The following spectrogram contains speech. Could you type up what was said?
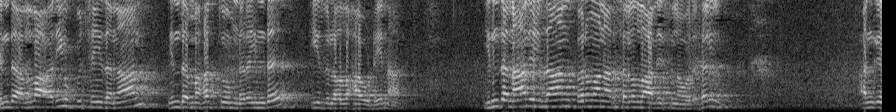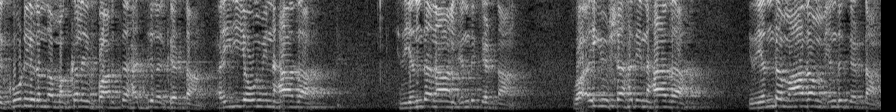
என்று அல்லாஹ் அறிவிப்பு செய்த நாள் இந்த மகத்துவம் நிறைந்த ஈதுல் அல்லாஹாவுடைய நாள். இந்த நாளில் தான் பெருமானார் சல்லல்லா அலிஸ்லாம் அவர்கள் அங்கே கூடியிருந்த மக்களை பார்த்து ஹஜ்ஜில் கேட்டான். ஐயோமின் ஹாதா? இது எந்த நாள்? என்று கேட்டான். ஐயு ஷஹரின் ஹாதா? இது எந்த மாதம்? என்று கேட்டான்.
